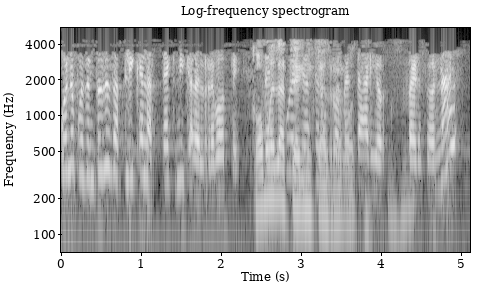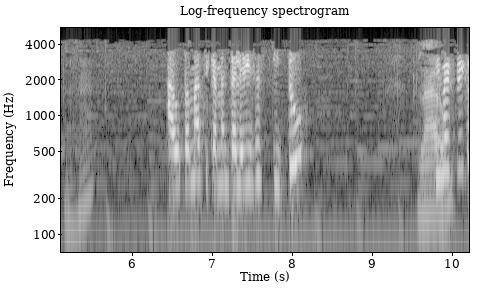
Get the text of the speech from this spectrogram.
bueno, pues entonces aplica la técnica del rebote. ¿Cómo es la técnica del rebote? comentario personal, automáticamente le dices, ¿y tú? Claro. ¿Sí me explico?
